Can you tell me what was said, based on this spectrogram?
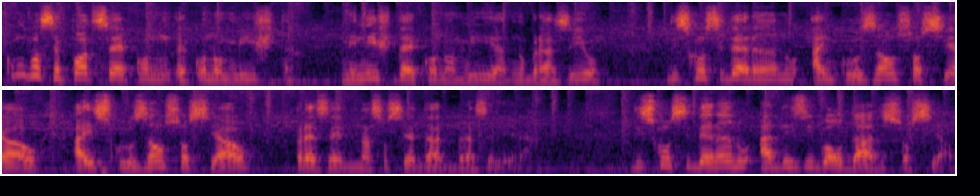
como você pode ser economista, ministro da Economia no Brasil, desconsiderando a inclusão social, a exclusão social presente na sociedade brasileira, desconsiderando a desigualdade social.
